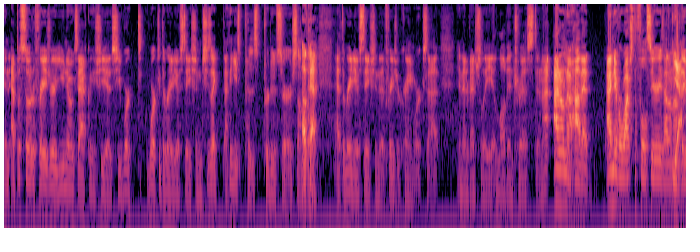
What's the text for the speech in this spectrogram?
an episode of Frasier, you know exactly who she is. She worked worked at the radio station. She's like I think he's pr- producer or something Okay. at the radio station that Frasier Crane works at, and then eventually a love interest. And I, I don't know how that. I never watched the full series. I don't know Yeah. if they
